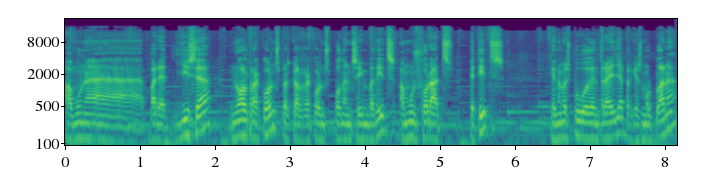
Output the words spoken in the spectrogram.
amb una paret llisa, no als racons, perquè els racons poden ser invadits, amb uns forats petits, que només pugo d'entrar ella perquè és molt plana,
